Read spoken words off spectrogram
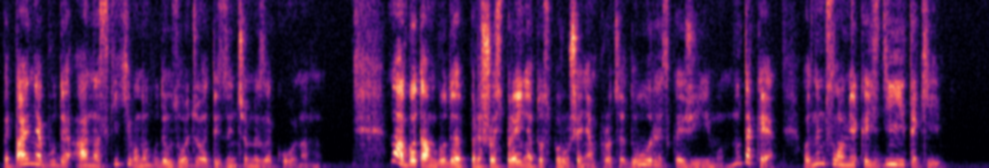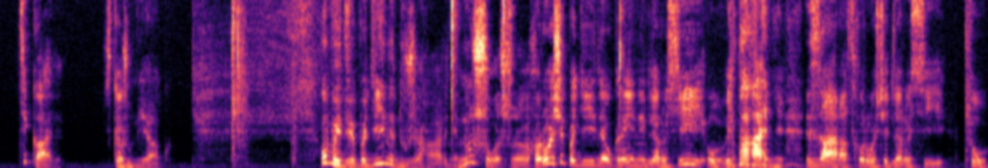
Питання буде, а наскільки воно буде узгоджуватись з іншими законами. Ну, або там буде щось прийнято з порушенням процедури, скажімо. Ну, таке. Одним словом, якісь дії такі цікаві, скажу м'яко. Обидві події не дуже гарні. Ну що ж, е, хороші події для України і для Росії. О, і погані зараз хороші для Росії. Фу,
